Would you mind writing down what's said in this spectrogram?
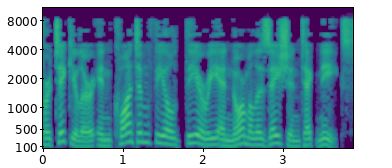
particular in quantum field theory and normalization techniques.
